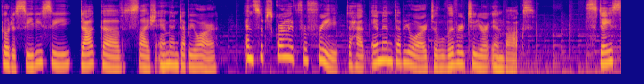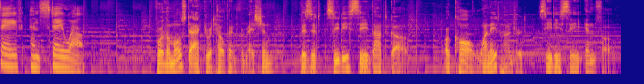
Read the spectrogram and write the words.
go to cdc.gov/mmwr and subscribe for free to have MMWR delivered to your inbox. Stay safe and stay well. For the most accurate health information, visit cdc.gov or call 1 800 CDC Info.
